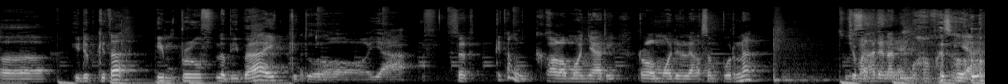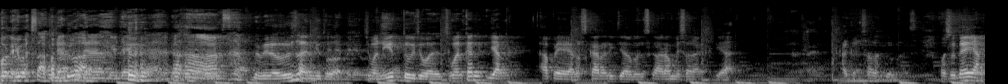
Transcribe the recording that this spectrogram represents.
uh, hidup kita improve lebih baik gitu loh. Ya set- kita kalau mau nyari role model yang sempurna Cuman Susah ada sih Nabi ya. Muhammad Alaihi Wasallam udah- doang. udah beda ya, udah beda Heeh, urusan. udah beda urusan gitu loh. Cuman urusan. itu cuman cuman kan yang apa ya yang sekarang di zaman sekarang misalnya ya agak salah gue mas. Maksudnya yang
